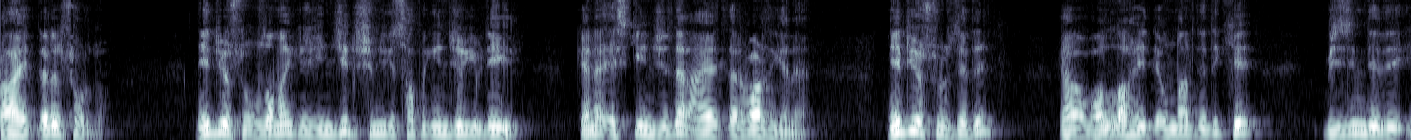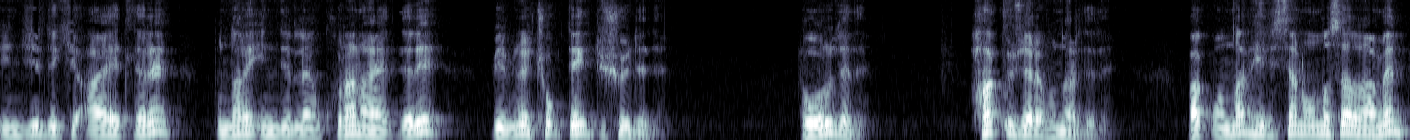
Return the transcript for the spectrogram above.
Rahiplere sordu. Ne diyorsun? O zamanki İncil şimdiki sapık İncil gibi değil. Gene eski İncil'den ayetler vardı gene. Ne diyorsunuz dedi. Ya vallahi de- onlar dedi ki bizim dedi İncil'deki ayetlere bunlara indirilen Kur'an ayetleri birbirine çok denk düşüyor dedi. Doğru dedi. Hak üzere bunlar dedi. Bak onlar Hristiyan olmasına rağmen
